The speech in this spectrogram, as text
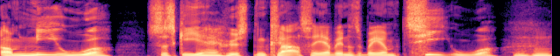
om ni uger, så skal I have høsten klar, så jeg vender tilbage om 10 uger. Mm-hmm.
